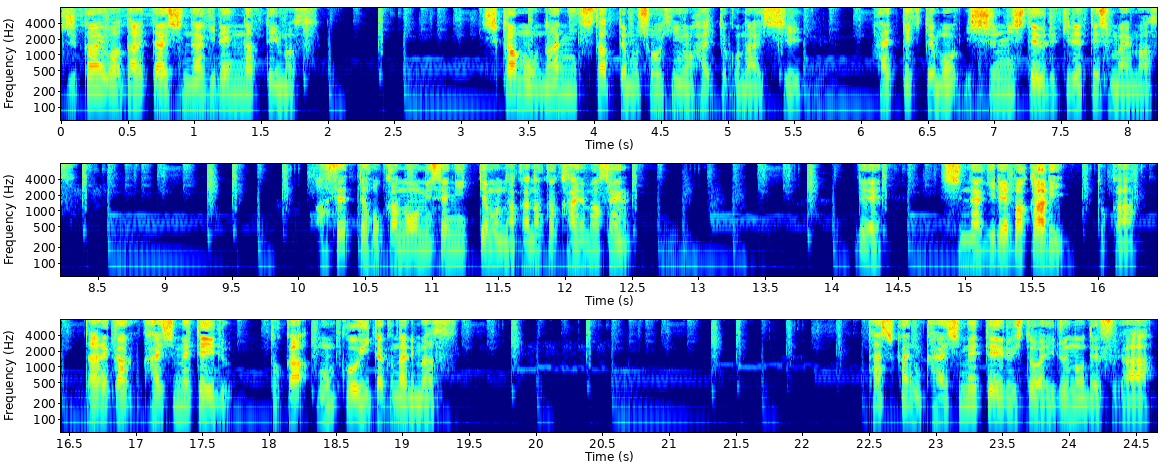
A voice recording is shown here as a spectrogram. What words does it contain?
次回はだいたい品切れになっています。しかも何日経っても商品は入ってこないし、入ってきても一瞬にして売り切れてしまいます。焦って他のお店に行ってもなかなか買えません。で、品切ればかりとか、誰かが買い占めているとか文句を言いたくなります。確かに買い占めている人はいるのですが、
